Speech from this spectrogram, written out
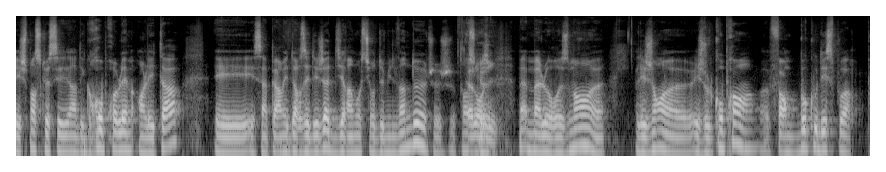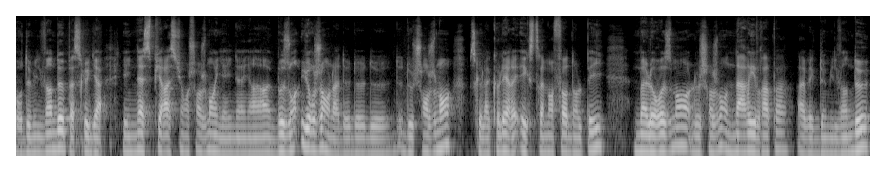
Et je pense que c'est un des gros problèmes en l'État. Et, ça me permet d'ores et déjà de dire un mot sur 2022. Je, je pense que malheureusement, les gens, euh, et je le comprends, hein, forment beaucoup d'espoir pour 2022 parce qu'il y, a une aspiration au changement, il y a, un besoin urgent là, de, changement parce que la colère est extrêmement forte dans le pays. Malheureusement, le changement n'arrivera pas avec 2022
